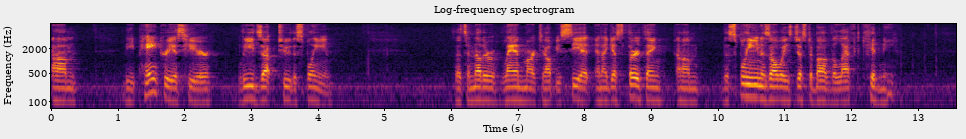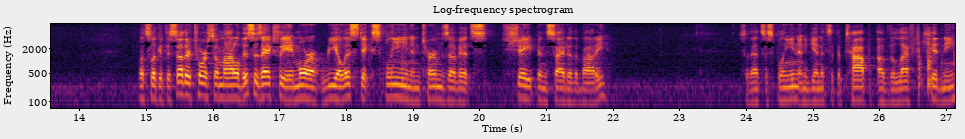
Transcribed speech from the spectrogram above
um, the pancreas here leads up to the spleen. So that's another landmark to help you see it. And I guess third thing, um, the spleen is always just above the left kidney. Let's look at this other torso model. This is actually a more realistic spleen in terms of its shape inside of the body. So that's a spleen, and again, it's at the top of the left kidney.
